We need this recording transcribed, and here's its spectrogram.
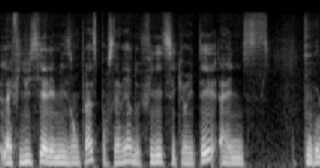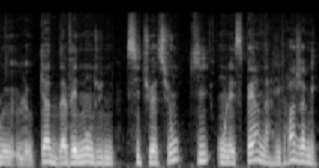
la fiducie elle est mise en place pour servir de filet de sécurité à une pour le, cas d'avènement d'une situation qui, on l'espère, n'arrivera jamais.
